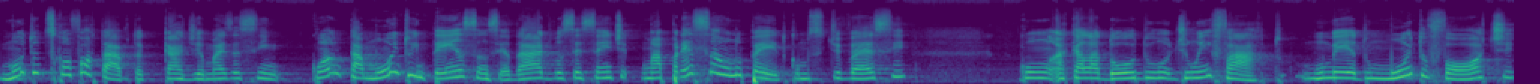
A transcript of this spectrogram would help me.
muito desconfortável a taquicardia, mas assim, quando está muito intensa a ansiedade, você sente uma pressão no peito, como se tivesse com aquela dor do, de um infarto. Um medo muito forte,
